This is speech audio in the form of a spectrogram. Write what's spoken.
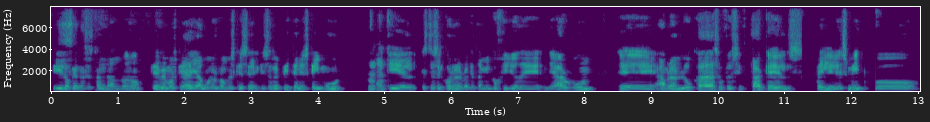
y lo que nos están dando, ¿no? Que vemos que hay algunos nombres que se, que se repiten, Sky Moore, aquí el, este es el cornerback que también cogí yo de, de Arbun, eh, Abraham Lucas, Offensive Tackles, Taylor Smith, o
